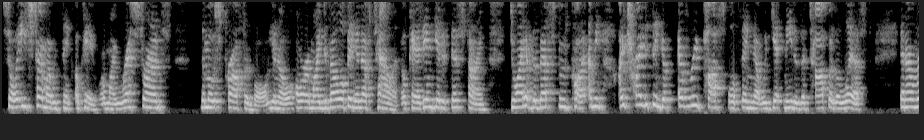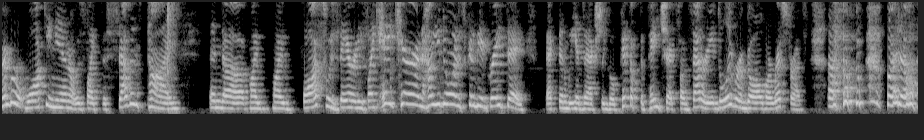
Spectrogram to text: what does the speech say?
so each time i would think okay are my restaurants the most profitable you know or am i developing enough talent? Okay i didn't get it this time. Do i have the best food cost i mean i tried to think of every possible thing that would get me to the top of the list. And i remember walking in i was like the seventh time and uh, my my boss was there, and he's like, "Hey, Carin, how you doing? It's going to be a great day." Back then, we had to actually go pick up the paychecks on Saturday and deliver them to all of our restaurants. but uh,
